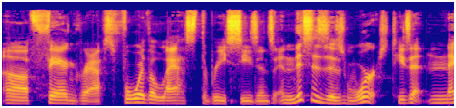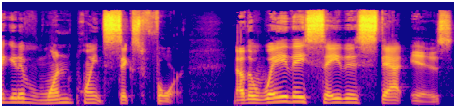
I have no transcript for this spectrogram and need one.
uh, Fangraphs for the last three seasons, and this is his worst. He's at negative 1.64. Now, the way they say this stat is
